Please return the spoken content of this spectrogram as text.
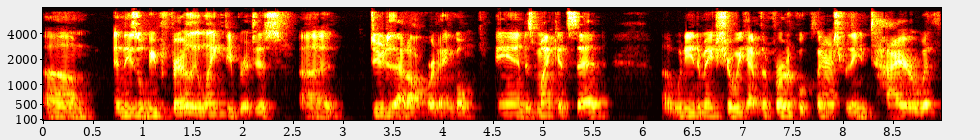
Um, and these will be fairly lengthy bridges uh, due to that awkward angle. And as Mike had said, uh, we need to make sure we have the vertical clearance for the entire width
